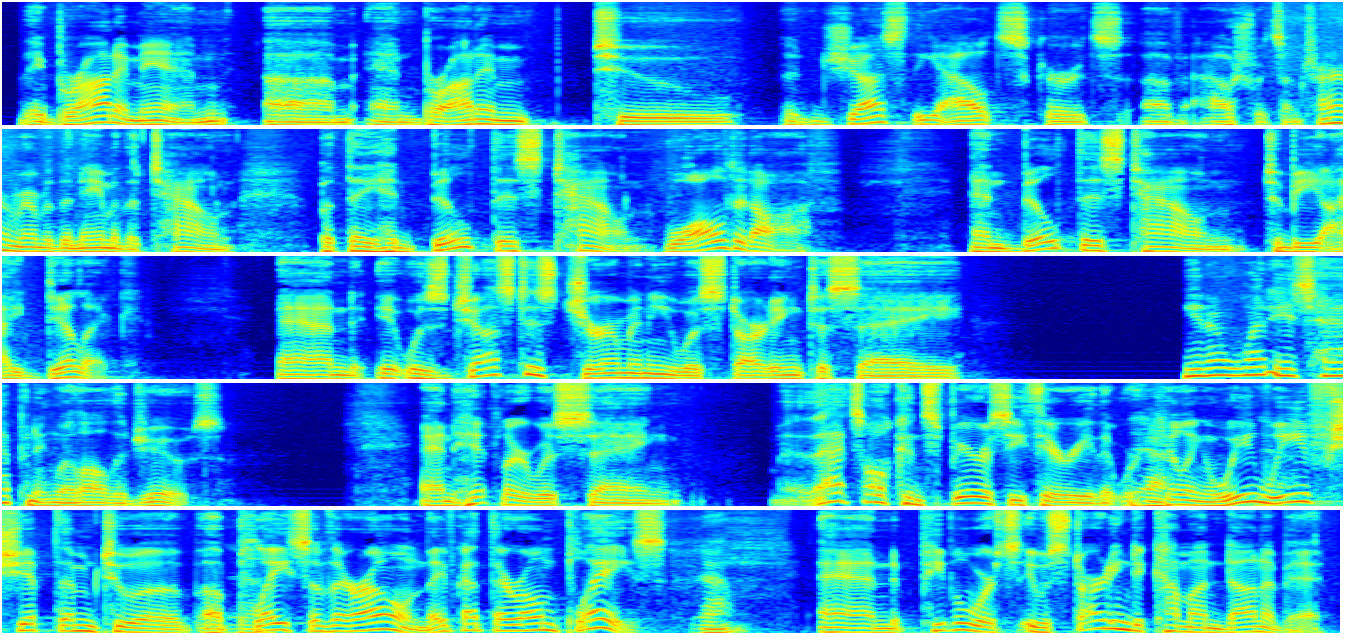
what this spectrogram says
They brought him in um, and brought him to just the outskirts of Auschwitz. I'm trying to remember the name of the town, but they had built this town, walled it off, and built this town to be idyllic. And it was just as Germany was starting to say, you know, what is happening with all the Jews? And Hitler was saying, that's all conspiracy theory that we're Yeah. killing. We, We've shipped them to a, a place of their own. They've got their own place. Yeah. And people were, it was starting to come undone a bit.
